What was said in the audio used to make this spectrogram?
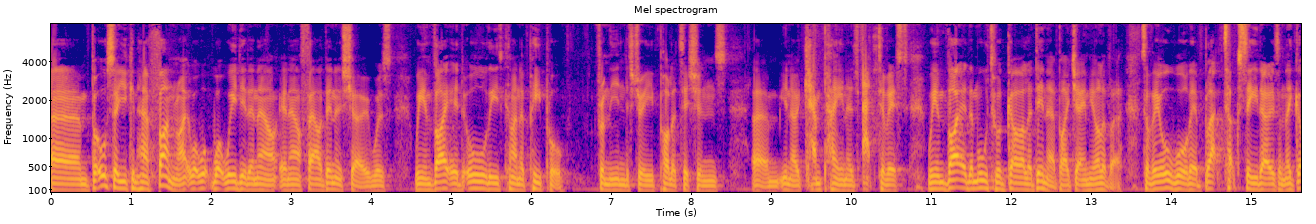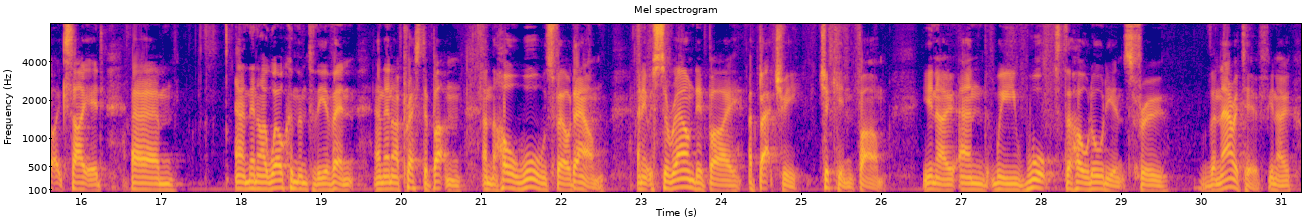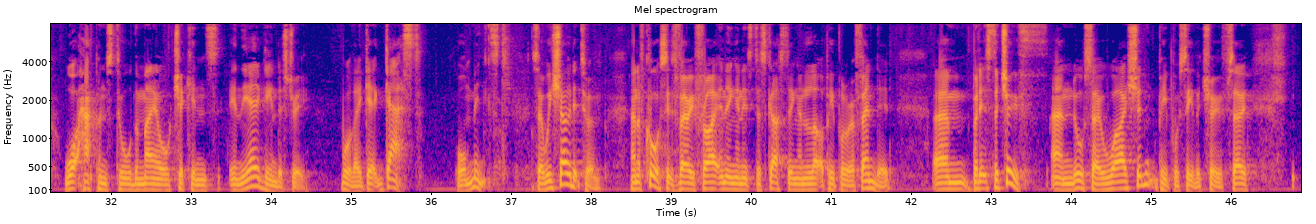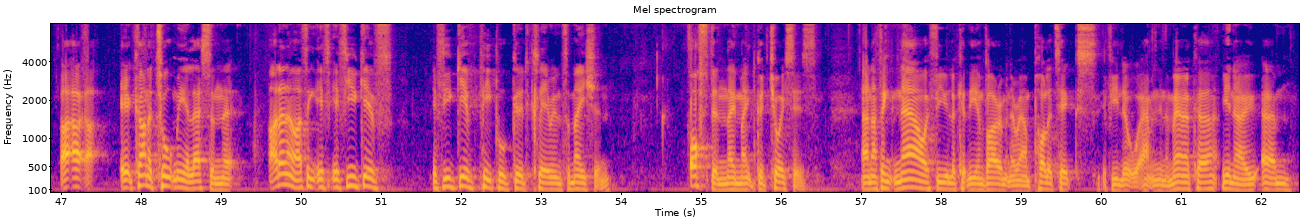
Um, but also, you can have fun, right? What, what we did in our, in our Fowl Dinner show was we invited all these kind of people from the industry, politicians, um, you know, campaigners, activists. We invited them all to a gala dinner by Jamie Oliver. So they all wore their black tuxedos and they got excited. Um, and then I welcomed them to the event, and then I pressed a button, and the whole walls fell down, and it was surrounded by a battery chicken farm, you know, and we walked the whole audience through the narrative, you know, what happens to all the male chickens in the egg industry? Well, they get gassed or minced. So we showed it to them. And of course, it's very frightening and it's disgusting, and a lot of people are offended. Um, but it's the truth. And also, why shouldn't people see the truth? So I, I, it kind of taught me a lesson that, I don't know, I think if, if, you give, if you give people good, clear information, often they make good choices. And I think now, if you look at the environment around politics, if you look at what happened in America, you know, um,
